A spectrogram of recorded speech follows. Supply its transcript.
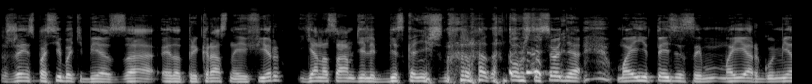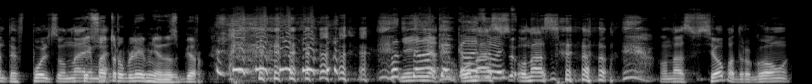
Жень, спасибо тебе за этот прекрасный эфир. Я на самом деле бесконечно рад о том, что сегодня мои тезисы, мои аргументы в пользу найма... 500 рублей мне на Сбер. Вот так, у нас, у нас, у нас все по-другому.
